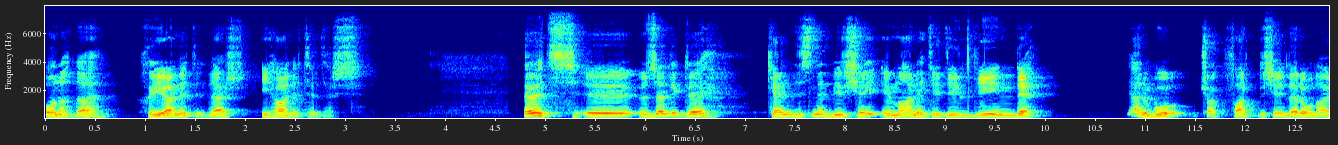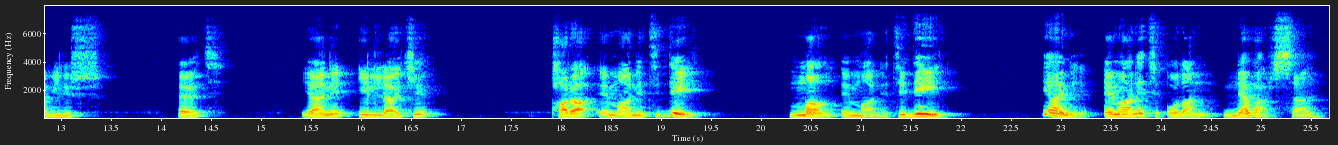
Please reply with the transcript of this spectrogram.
ona da hıyanet eder, ihanet eder. Evet, e, özellikle kendisine bir şey emanet edildiğinde, yani bu çok farklı şeyler olabilir. Evet, yani illaki para emaneti değil, mal emaneti değil. Yani emanet olan ne varsa,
